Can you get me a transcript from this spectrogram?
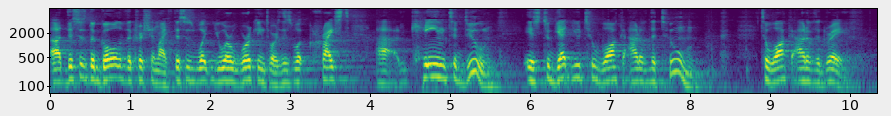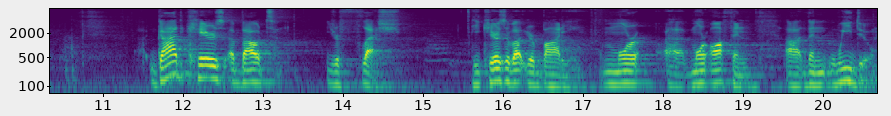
uh, this is the goal of the Christian life. This is what you are working towards. This is what Christ uh, came to do, is to get you to walk out of the tomb, to walk out of the grave. God cares about your flesh. He cares about your body more, uh, more often uh, than we do.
